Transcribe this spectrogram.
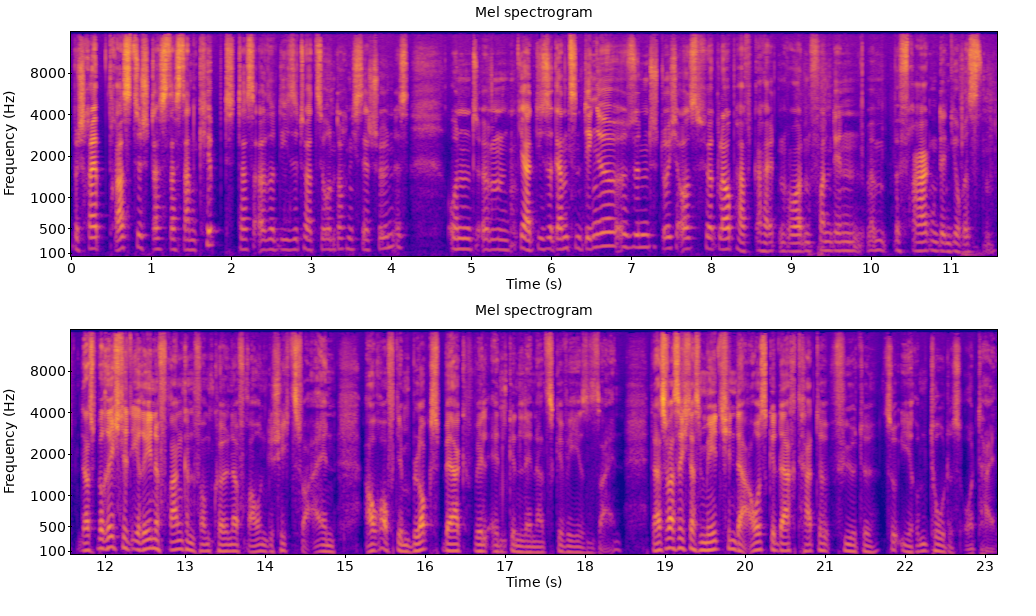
beschreibt drastisch, dass das dann kippt, dass also die Situation doch nicht sehr schön ist. Und ähm, ja, diese ganzen Dinge sind durchaus für glaubhaft gehalten worden von den ähm, befragenden Juristen. Das berichtet Irene Franken vom Kölner Frauengeschichtsverein. Auch auf dem Blocksberg will Entgen Lennertz gewesen sein. Das, was sich das Mädchen da ausgedacht hatte, führte zu ihrem Todesurteil.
